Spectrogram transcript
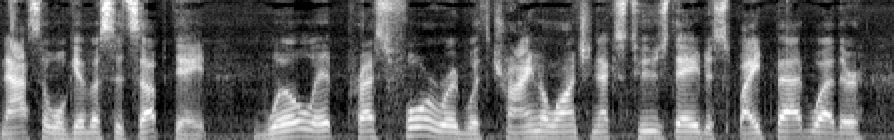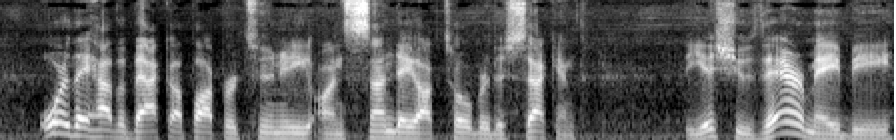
NASA will give us its update. Will it press forward with trying to launch next Tuesday despite bad weather, or they have a backup opportunity on Sunday, October the 2nd? The issue there may be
